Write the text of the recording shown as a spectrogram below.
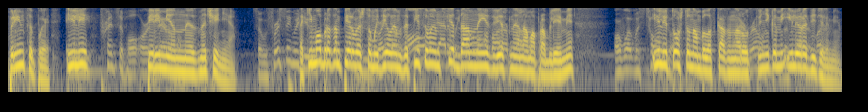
принципы или переменные значения. Таким образом, первое, что мы делаем, записываем все данные, известные нам о проблеме, или то, что нам было сказано родственниками или родителями.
